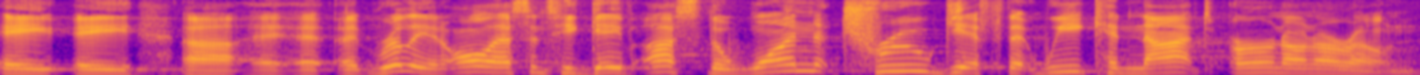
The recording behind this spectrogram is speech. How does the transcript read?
a, a, uh, a, really, in all essence, He gave us the one true gift that we cannot earn on our own.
